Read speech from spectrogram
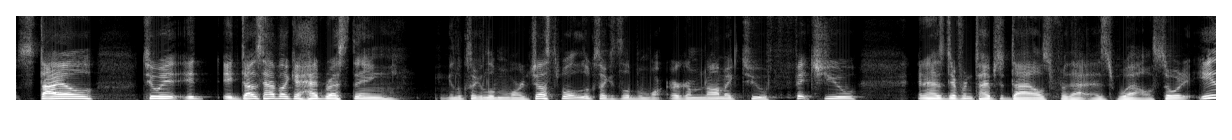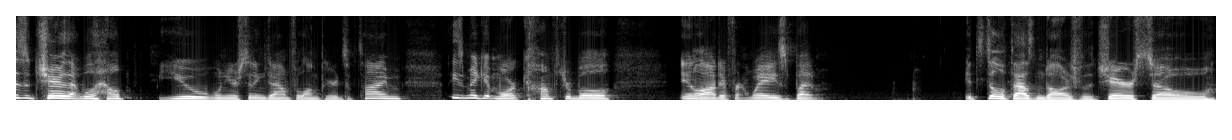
style to it. It it does have like a headrest thing. It looks like a little more adjustable. It looks like it's a little bit more ergonomic to fit you, and it has different types of dials for that as well. So it is a chair that will help you when you're sitting down for long periods of time. These make it more comfortable in a lot of different ways, but it's still a thousand dollars for the chair. So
